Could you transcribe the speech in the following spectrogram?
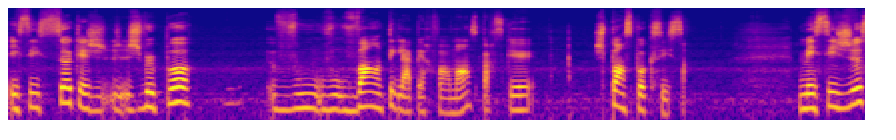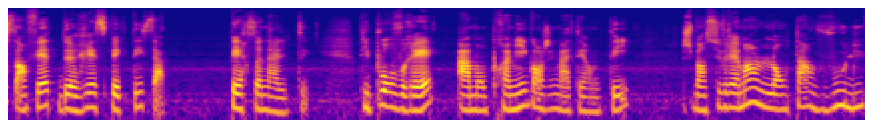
Et c'est ça que je, je veux pas vous, vous vanter la performance parce que je pense pas que c'est ça. Mais c'est juste en fait de respecter sa personnalité. Puis pour vrai, à mon premier congé de maternité, je m'en suis vraiment longtemps voulu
